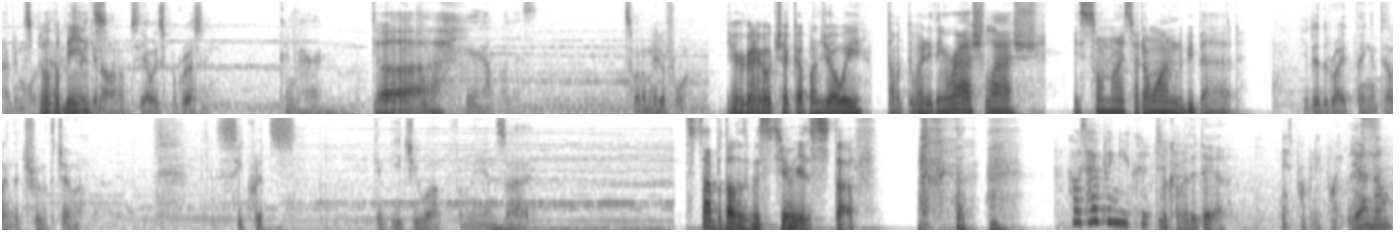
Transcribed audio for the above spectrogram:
I'd be more Spill than the happy to beans. Check in on him, see how he's progressing. Couldn't hurt. Duh. For your help on this. That's what I'm here for. You're gonna go check up on Joey? Don't do anything rash, Lash. He's so nice. I don't want him to be bad. You did the right thing in telling the truth, Jemma. Secrets can eat you up from the inside. Stop with all this mysterious stuff. I was hoping you could. Recover the data? It's probably pointless. Yeah, no,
